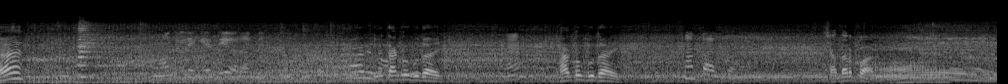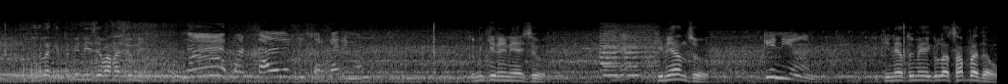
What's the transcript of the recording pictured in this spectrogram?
হ্যাঁ। তুমি থাকো কোথায়? হ্যাঁ? থাকো কোথায়? সাঁতার পার? এগুলো কি তুমি নিজে বানাইছো নি? না সরকারি মদ? তুমি কিনে নিয়ে আইছো? হ্যাঁ। কিনে আনছো? কিনি আন। কিনে তুমি এগুলো সাপ্লাই দাও।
